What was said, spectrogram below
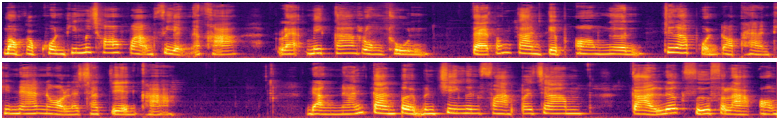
เหมาะกับคนที่ไม่ชอบความเสี่ยงนะคะ และไม่กล้าลงทุน แต่ต้องการเก็บออมเงินที่รับผลตอบแทนที่แน่นอนและชัดเจนค่ะ ดังนั้นการเปิดบัญชีเงินฝากประจำการเลือกซื้อสลากออม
